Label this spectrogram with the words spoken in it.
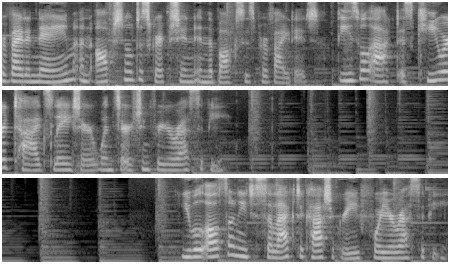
Provide a name and optional description in the boxes provided. These will act as keyword tags later when searching for your recipe. You will also need to select a category for your recipe.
